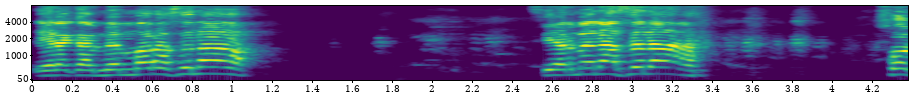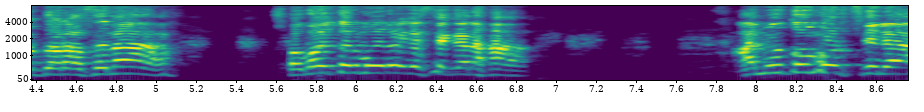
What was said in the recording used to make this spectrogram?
এলাকার মেম্বার আছে না? চেয়ারম্যান আছে না? সর্দার আছে না? সবাই তোর মরে গেছে কেন। আমিও তো মরছি না।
